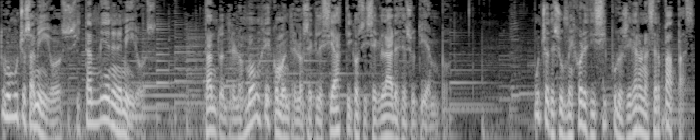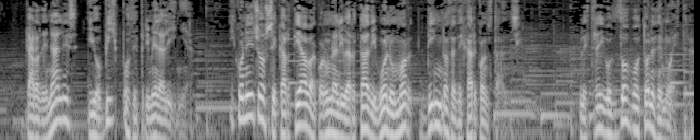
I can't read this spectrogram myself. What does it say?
Tuvo muchos amigos y también enemigos, tanto entre los monjes como entre los eclesiásticos y seglares de su tiempo. Muchos de sus mejores discípulos llegaron a ser papas, cardenales y obispos de primera línea, y con ellos se carteaba con una libertad y buen humor dignos de dejar constancia. Les traigo dos botones de muestra.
